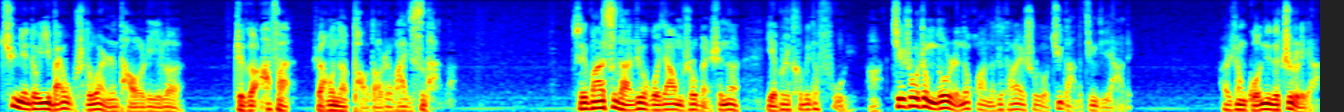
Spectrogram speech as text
去年都一百五十多万人逃离了这个阿富汗，然后呢跑到这个巴基斯坦了。所以巴基斯坦这个国家，我们说本身呢也不是特别的富裕啊，接收这么多人的话呢，对他来说有巨大的经济压力。而让国内的治理啊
